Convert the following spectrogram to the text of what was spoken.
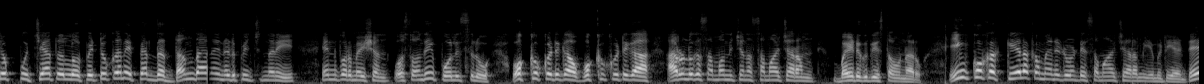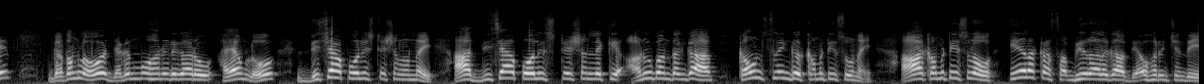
చెప్పు చేతుల్లో పెట్టుకొని పెద్ద దందాన్ని నడిపించిందని ఇన్ఫర్మేషన్ వస్తోంది. పోలీసులు ఒక్కొక్కటిగా ఒక్కొక్కటిగా అరుణుకు సంబంధించిన సమాచారం బయటకు తీస్తూ ఉన్నారు. ఇంకొక కీలకమైనటువంటి సమాచారం ఏమిటి అంటే గతంలో జగన్మోహన్ రెడ్డి గారు హయాంలో దిశ పోలీస్ స్టేషన్లు ఉన్నాయి. ఆ దిశ పోలీస్ స్టేషన్లకి సంబంధంగా కౌన్సిలింగ్ కమిటీస్ ఉన్నాయి. ఆ కమిటీస్లో కీలక సభ్యురాలుగా వ్యవహరించింది.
